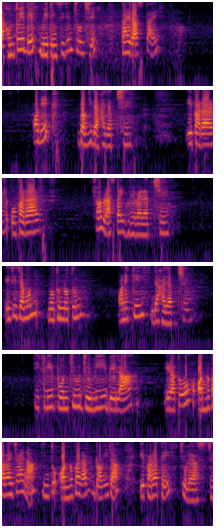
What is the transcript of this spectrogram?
এখন তো এদের মিটিং সিজন চলছে, তাই রাস্তায় অনেক ডগি দেখা যাচ্ছে। এ পাড়ার, ও পাড়ার সব রাস্তায় ঘুরে বেড়াচ্ছে। এই যে যেমন নতুন নতুন অনেকেই দেখা যাচ্ছে। টিকলি, পঞ্চু, জুলি, বেলা এরা তো অন্য পাড়ায় যায় না, কিন্তু অন্য পাড়ার ডগিরা এ পাড়াতেই চলে আসছে।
